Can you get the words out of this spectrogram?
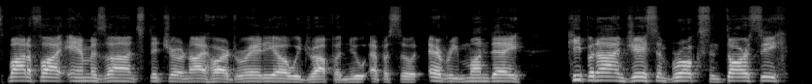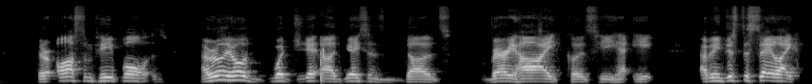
Spotify, Amazon, Stitcher, and iHeartRadio. We drop a new episode every Monday. Keep an eye on Jason Brooks and Darcy. They're awesome people. I really hope what J- uh, Jason does very high because he he. I mean, just to say like,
